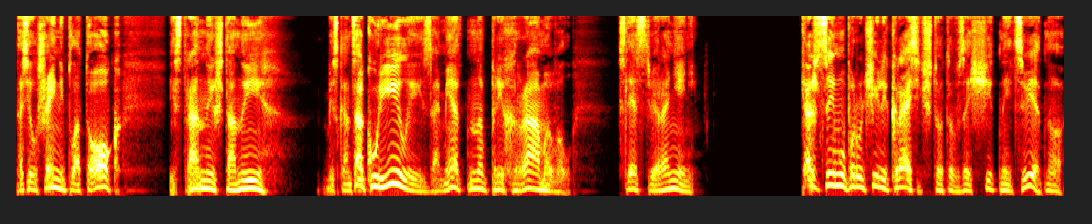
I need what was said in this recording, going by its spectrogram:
Носил шейный платок и странные штаны без конца курил и заметно прихрамывал, вследствие ранений. Кажется, ему поручили красить что-то в защитный цвет, но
